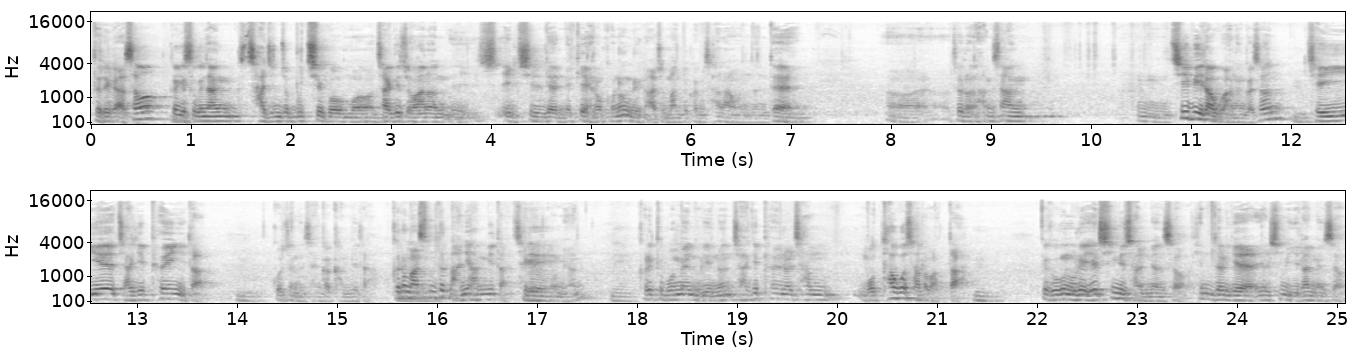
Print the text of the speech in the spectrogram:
들어가서 거기서 그냥 사진 좀 붙이고 뭐 자기 좋아하는 이 일실내 몇 개 해놓고는 우리는 아주 만족하며 살아왔는데 어, 저는 항상 음, 집이라고 하는 것은 음. 제2의 자기 표현이다. 음. 고 저는 생각합니다. 그런 음. 말씀들 많이 합니다. 책에 네. 보면. 네. 그렇게 보면 우리는 자기 표현을 참 못하고 살아왔다. 음. 그건 우리 열심히 살면서 힘들게 열심히 일하면서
